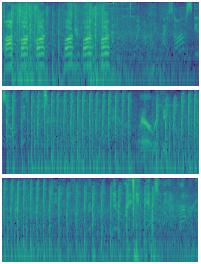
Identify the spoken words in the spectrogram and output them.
Fuck, fuck, fuck, fuck, fuck, fuck. What's going on? I saw Skizzo with Boozer. Where, Ricky? Rippers. They're breaking into the infirmary.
